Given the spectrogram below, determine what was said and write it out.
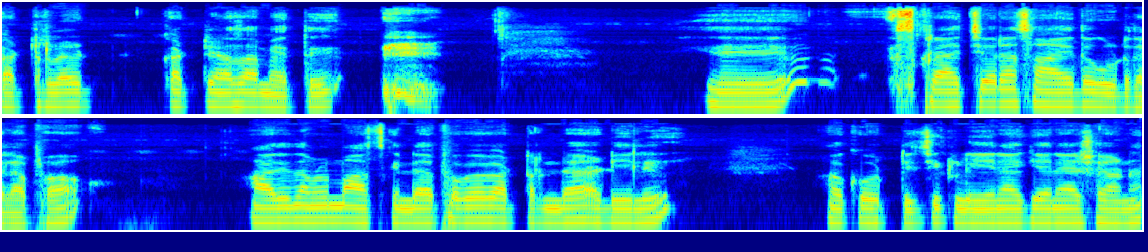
കട്ടറിൽ കട്ട് ചെയ്യുന്ന സമയത്ത് സ്ക്രാച്ച് വരാൻ സാധ്യത കൂടുതലാണ് അപ്പോൾ ആദ്യം നമ്മൾ മാസ്കിന്റെ അപ്പൊക്കെ കട്ടറിന്റെ അടിയിൽ ഒക്കെ ഒട്ടിച്ച് ക്ലീൻ ആക്കിയതിന് ശേഷമാണ്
